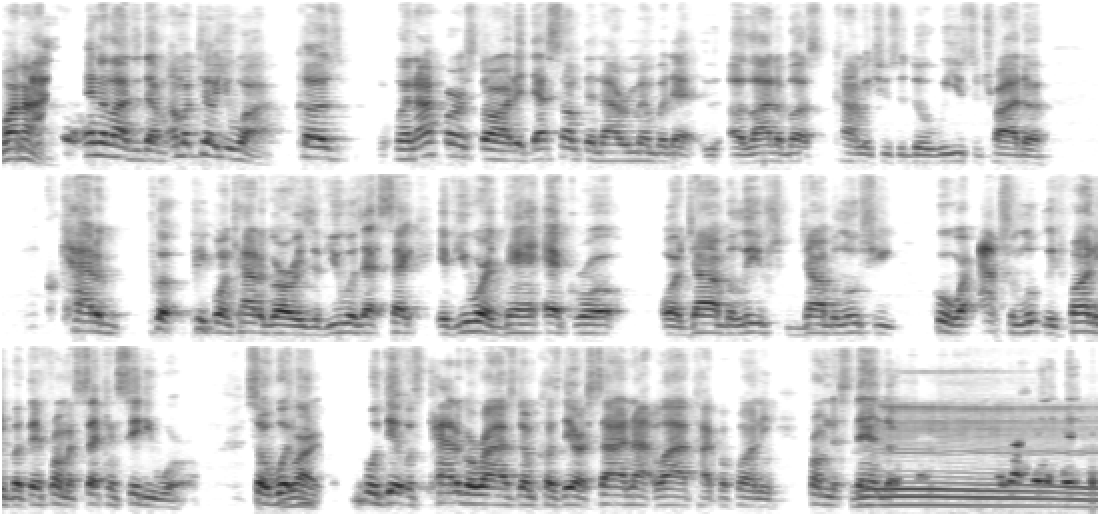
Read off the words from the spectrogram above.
Why I not? don't analyze it dumb. I'm gonna tell you why. Because when I first started, that's something that I remember that a lot of us comics used to do. We used to try to cate- put people in categories. If you was at sec, if you were Dan Aykroyd or John Belushi, John Belushi, who were absolutely funny, but they're from a second city world. So what Right. People did was categorize them because they're a side not live type of funny from the stand up. And, I- and- and-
